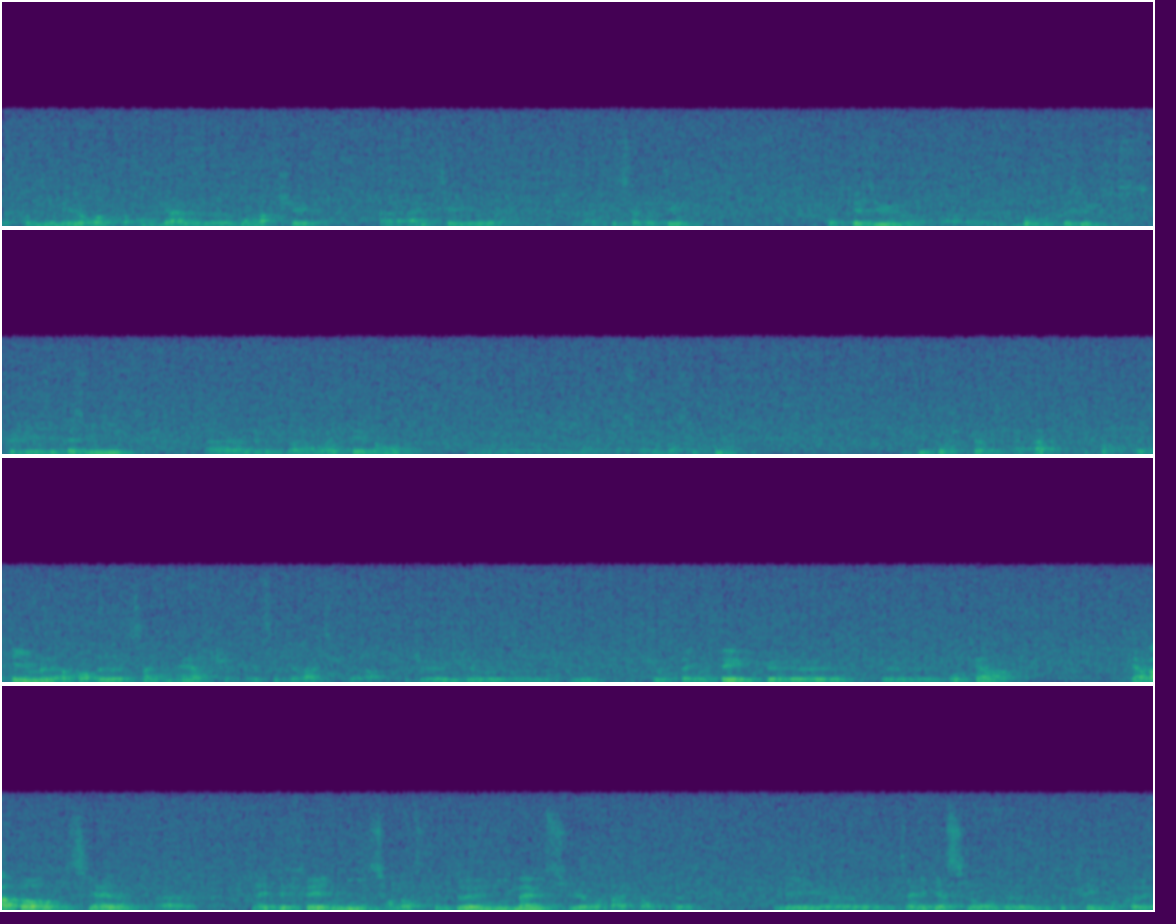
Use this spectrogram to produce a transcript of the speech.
approvisionner l'Europe en gaz bon marché euh, a été, euh, a été saboté. On présume, euh, beaucoup présument que les États-Unis ont été dans, dans, ce, coup. Qui profite, de crime, le rapport de Simon Hersh, etc. etc. vous fais noter qu'aucun rapport officiel n'a été fait ni sur Nord Stream 2, ni même sur, par exemple, les euh, allégations de, crimes contre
